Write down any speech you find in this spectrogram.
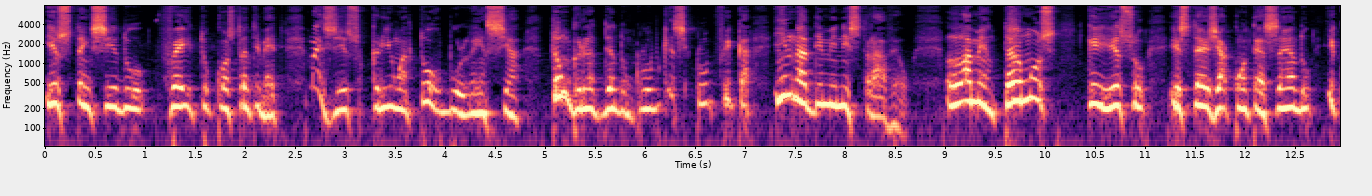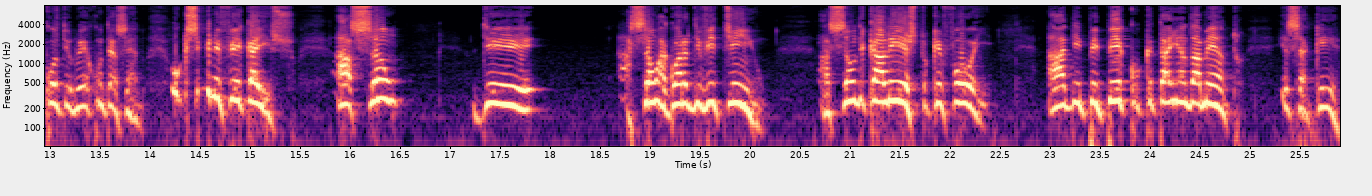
Isso tem sido feito constantemente. Mas isso cria uma turbulência tão grande dentro de um clube que esse clube fica inadministrável. Lamentamos que isso esteja acontecendo e continue acontecendo. O que significa isso? A ação de ação agora de Vitinho, ação de Calixto que foi, a de Pipico que está em andamento. Isso aqui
